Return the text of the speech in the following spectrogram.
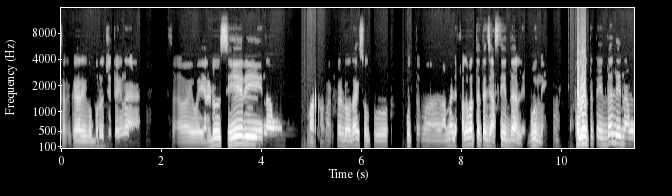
ಸರ್ಕಾರಿ ಗೊಬ್ಬರದ ಜೊತೆಗೇನ ಸಾವಯವ ಎರಡೂ ಸೇರಿ ನಾವು ಮಾಡ್ಕೊಂಡು. ಮಾಡ್ಕೊಂಡು ಹೋದಾಗ ಸ್ವಲ್ಪ ಉತ್ತಮ ಆಮೇಲೆ ಫಲವತ್ತತೆ ಜಾಸ್ತಿ ಇದ್ದ ಅಲ್ಲಿ ಭೂಮಿ. ಫಲವತ್ತತೆ ಇದ್ದಲ್ಲಿ ನಾವು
